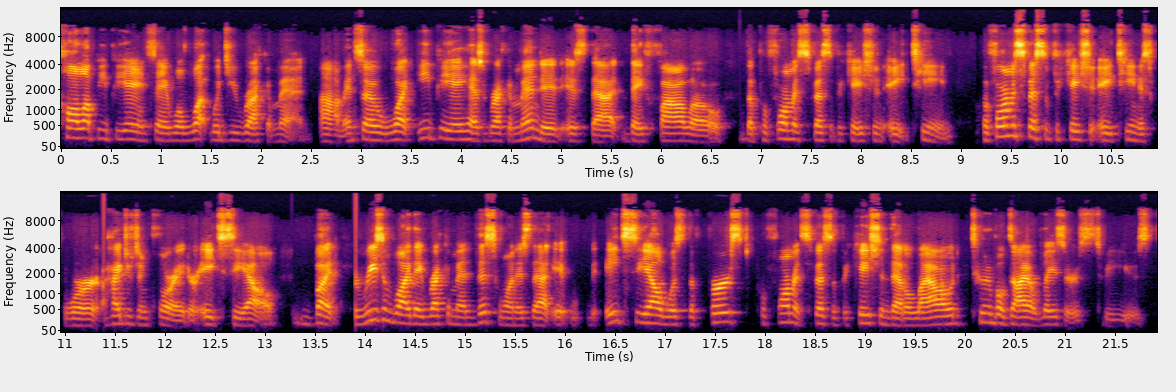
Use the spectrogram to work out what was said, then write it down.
call up EPA and say, well, what would you recommend? Um, and so, what EPA has recommended is that they follow the performance specification 18 Performance specification 18 is for hydrogen chloride or HCl. But the reason why they recommend this one is that it, HCl was the first performance specification that allowed tunable diode lasers to be used.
